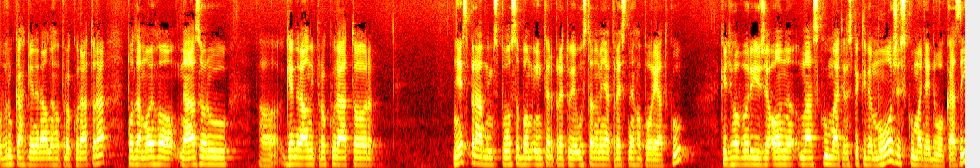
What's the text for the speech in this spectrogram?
v rukách generálneho prokurátora. Podľa môjho názoru generálny prokurátor nesprávnym spôsobom interpretuje ustanovenia trestného poriadku keď hovorí, že on má skúmať, respektíve môže skúmať aj dôkazy,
